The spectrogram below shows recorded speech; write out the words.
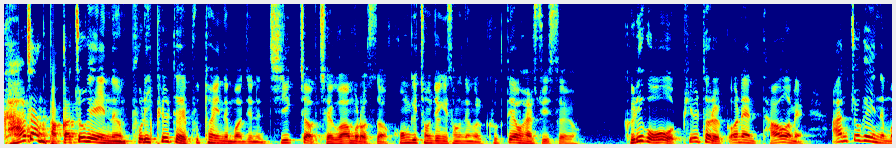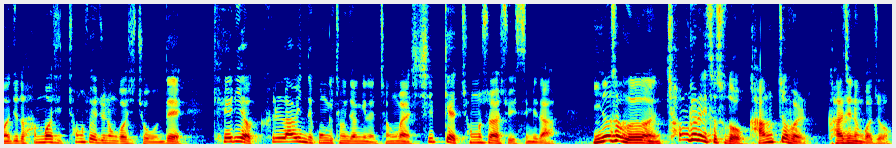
가장 바깥쪽에 있는 pre-filter에 붙어 있는 먼지는 직접 제거함으로써 공기청정기 성능을 극대화할 수 있어요. 그리고 필터를 꺼낸 다음에 안쪽에 있는 먼지도 한 번씩 청소해 주는 것이 좋은데 캐리어 클라윈드 공기청정기는 정말 쉽게 청소할 수 있습니다. 이 녀석은 청결에 있어서도 강점을 가지는 거죠.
